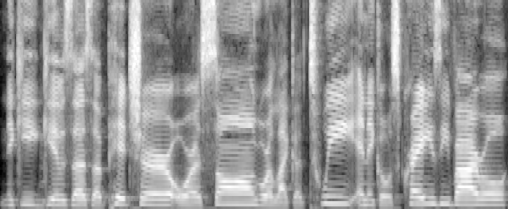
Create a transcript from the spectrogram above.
Nicki gives us a picture or a song or like a tweet and it goes crazy viral.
